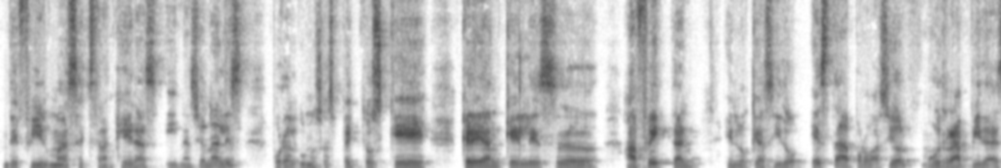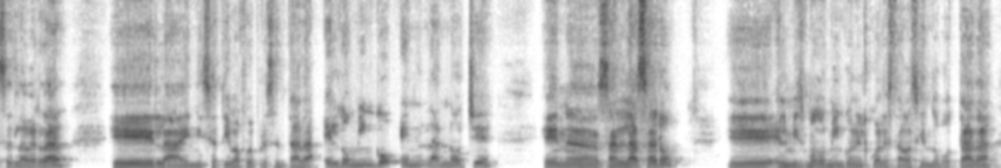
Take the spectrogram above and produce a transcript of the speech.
de firmas extranjeras y nacionales por algunos aspectos que crean que les uh, afectan en lo que ha sido esta aprobación muy rápida, esa es la verdad, eh, la iniciativa fue presentada el domingo en la noche en uh, San Lázaro, eh, el mismo domingo en el cual estaba siendo votada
